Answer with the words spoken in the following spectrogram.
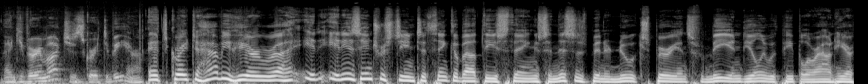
Thank you very much. It's great to be here. It's great to have you here. Uh, it, it is interesting to think about these things, and this has been a new experience for me in dealing with people around here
